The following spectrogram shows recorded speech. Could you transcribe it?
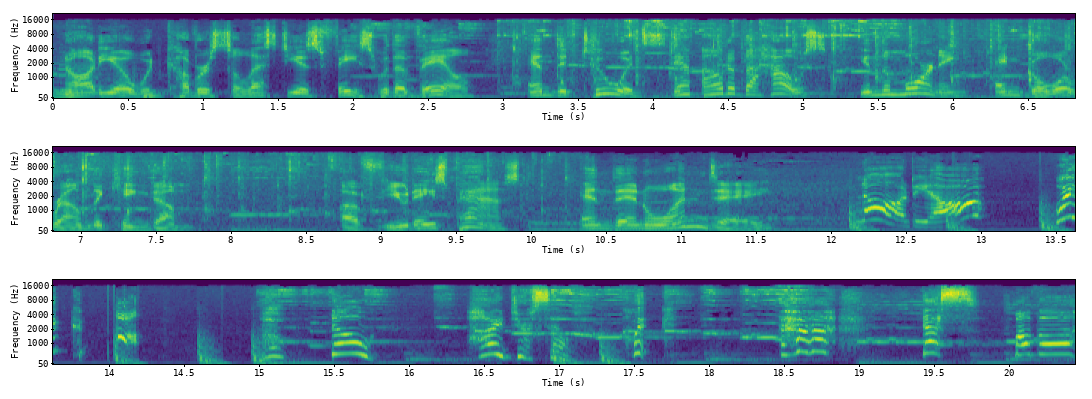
Nadia would cover Celestia's face with a veil, and the two would step out of the house in the morning and go around the kingdom. A few days passed, and then one day. Nadia, wake up! Oh, no! Hide yourself, quick! Mother!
